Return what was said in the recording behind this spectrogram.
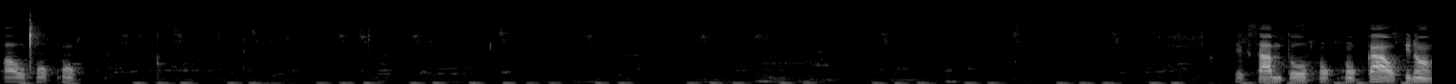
เป่าหกหก ขสามตัวหกหกเก้าพี่น้อง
